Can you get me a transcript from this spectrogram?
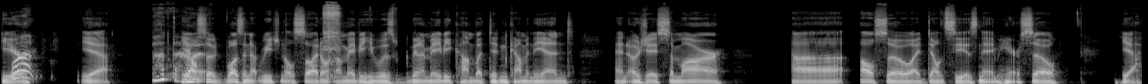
here. what? Yeah. What the He hell? also wasn't at regionals, so I don't know. Maybe he was gonna maybe come, but didn't come in the end. And OJ Samar, uh, also I don't see his name here. So yeah,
